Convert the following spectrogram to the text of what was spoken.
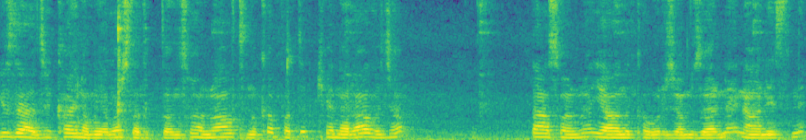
Güzelce kaynamaya başladıktan sonra altını kapatıp kenara alacağım. Daha sonra yağını kavuracağım üzerine nanesini.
